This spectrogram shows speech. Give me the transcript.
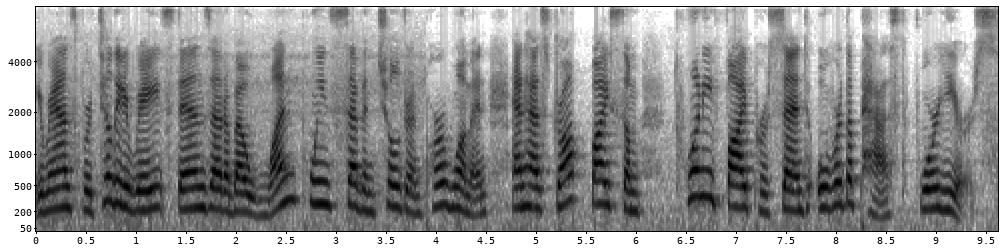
Iran's fertility rate stands at about 1.7 children per woman and has dropped by some 25% over the past four years.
